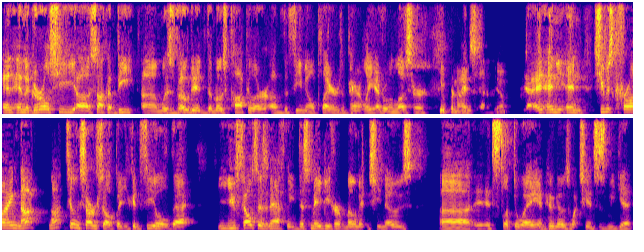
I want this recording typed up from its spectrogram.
And and the girl she uh, Saka beat um, was voted the most popular of the female players. Apparently, everyone loves her. Super nice. And, uh, yep and, and, and she was crying, not not feeling sorry for herself, but you could feel that you felt as an athlete this may be her moment, and she knows uh, it, slipped away, and who knows what chances we get.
